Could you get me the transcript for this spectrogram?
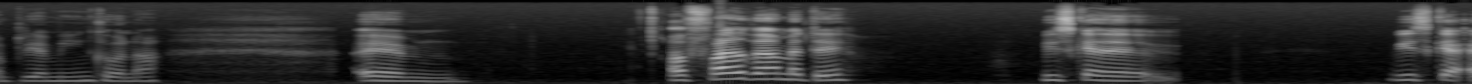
og bliver mine kunder. Øhm, og fred være med det. Vi skal, vi skal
